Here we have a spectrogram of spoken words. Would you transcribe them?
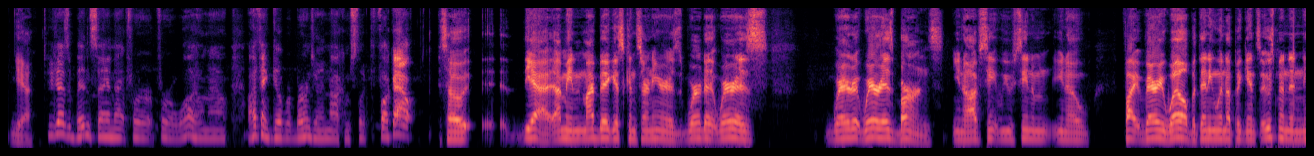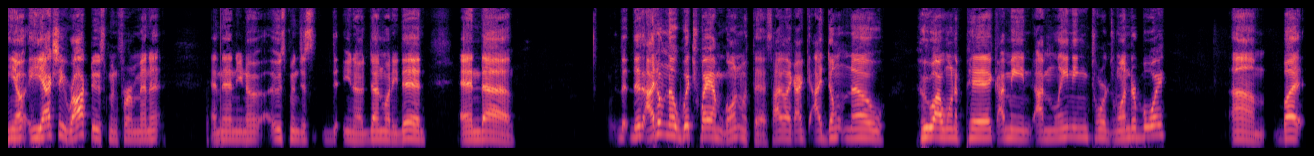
Yeah. You guys have been saying that for for a while now. I think Gilbert Burns going to knock him slick the fuck out. So, uh, yeah, I mean, my biggest concern here is where to where is where where is Burns? You know, I've seen we've seen him, you know, fight very well, but then he went up against Usman and he he actually rocked Usman for a minute, and then you know Usman just you know done what he did, and uh, th- th- I don't know which way I'm going with this. I like I I don't know who I want to pick. I mean, I'm leaning towards Wonder Boy, um, but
